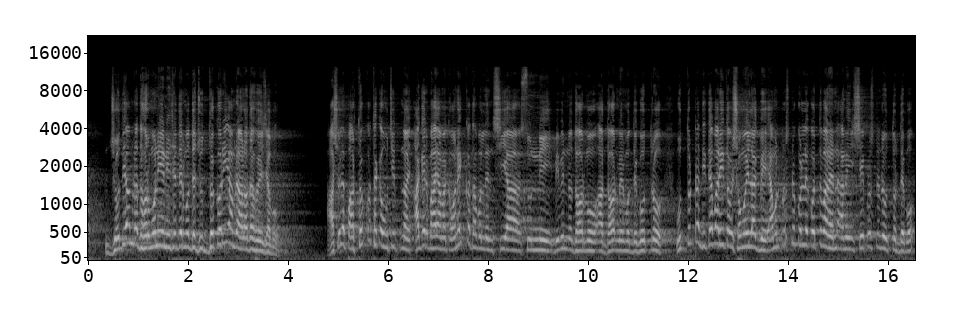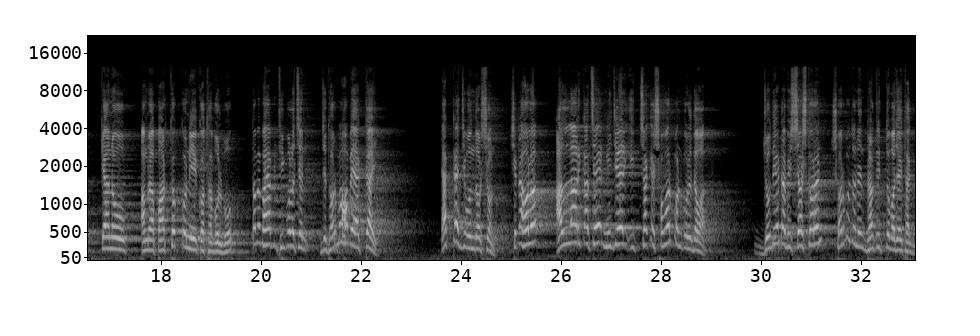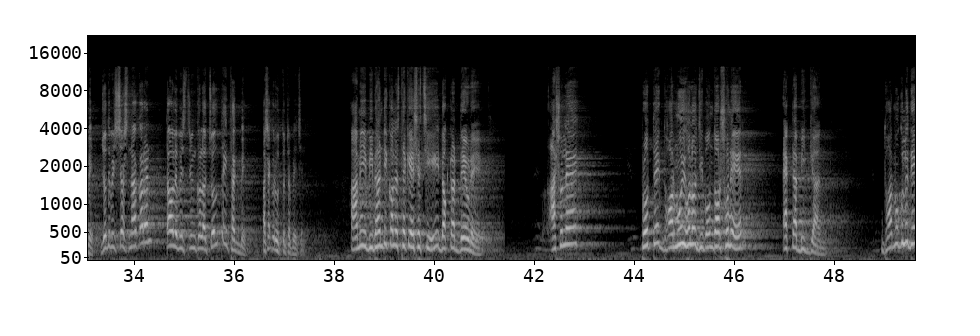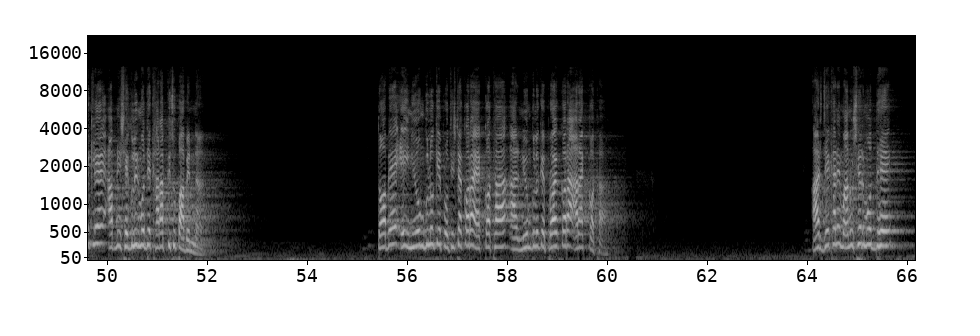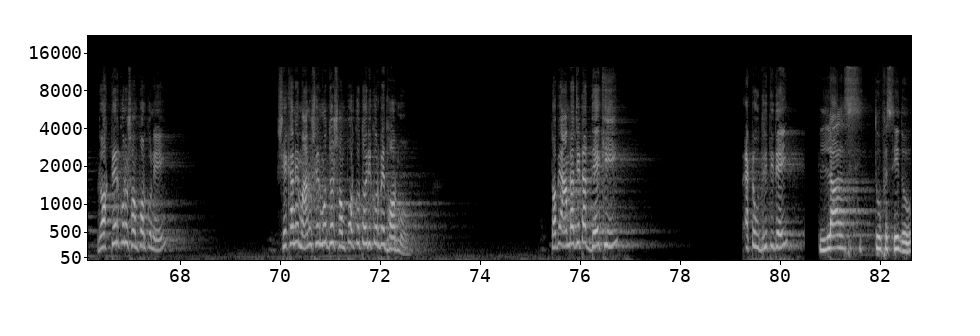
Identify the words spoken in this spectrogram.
যদি আমরা ধর্ম নিয়ে নিজেদের মধ্যে যুদ্ধ করি, আমরা আলাদা হয়ে যাব। আসলে পার্থক্য থাকা উচিত নয়। আগের ভাই আমাকে অনেক কথা বললেন, শিয়া, সুন্নি, বিভিন্ন ধর্ম আর ধর্মের মধ্যে গোত্র। উত্তরটা দিতে পারি, তবে সময় লাগবে। এমন প্রশ্ন করলে করতে পারেন, আমি সেই প্রশ্নের উত্তর দেব। কেন আমরা পার্থক্য নিয়ে কথা বলব? তবে ভাই, আপনি ঠিক বলেছেন যে ধর্ম হবে একটাই। একটাই জীবন দর্শন, সেটা হলো আল্লাহর কাছে নিজের ইচ্ছাকে সমর্পণ করে দেওয়া। যদি এটা বিশ্বাস করেন সর্বজনীন ভ্রাতৃত্ব বজায় থাকবে। যদি বিশ্বাস না করেন, তাহলে বিশৃঙ্খলা চলতেই থাকবে। আশা করি উত্তরটা পেয়েছেন। আমি বিভান্ডি কলেজ থেকে এসেছি, ডক্টর দেওড়ে আসলে প্রত্যেক ধর্মই হলো জীবন দর্শনের একটা বিজ্ঞান। ধর্মগুলি দেখলে আপনি সেগুলির মধ্যে খারাপ কিছু পাবেন না। তবে এই নিয়মগুলোকে প্রতিষ্ঠা করা এক কথা আর নিয়মগুলোকে প্রয়োগ করা আর এক কথা। আর যেখানে মানুষের মধ্যে রক্তের কোনো সম্পর্ক নেই, সেখানে মানুষের মধ্যে সম্পর্ক তৈরি করবে ধর্ম। তবে আমরা যেটা দেখি, একটা উদ্ধৃতি দেই। লাস তুফসিদু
